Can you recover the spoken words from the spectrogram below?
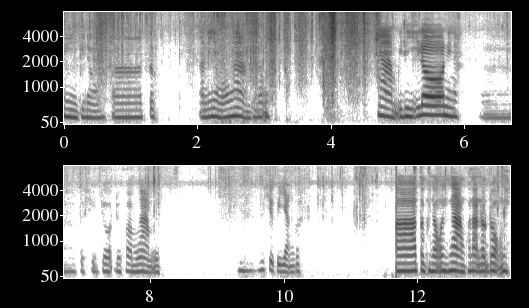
นี่พี่น้องอ่าตัวอันนี้ยังว่างามพี่น้องงามอีดีอีลอนี่นะตัวสุดยอดด้วยความงามนี่ไม่เชื่อกี่อย่างก็อ่าตัวพี่น้องเอ้งามขนาดดอกๆนี่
